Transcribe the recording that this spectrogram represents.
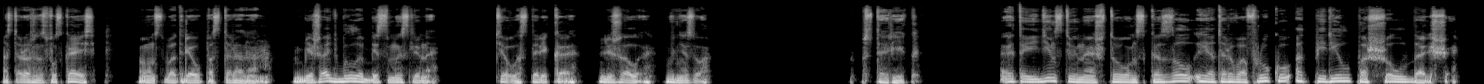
Осторожно спускаясь, он смотрел по сторонам. Бежать было бессмысленно. Тело старика лежало внизу. «Старик». Это единственное, что он сказал, и, оторвав руку от перил, пошел дальше.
